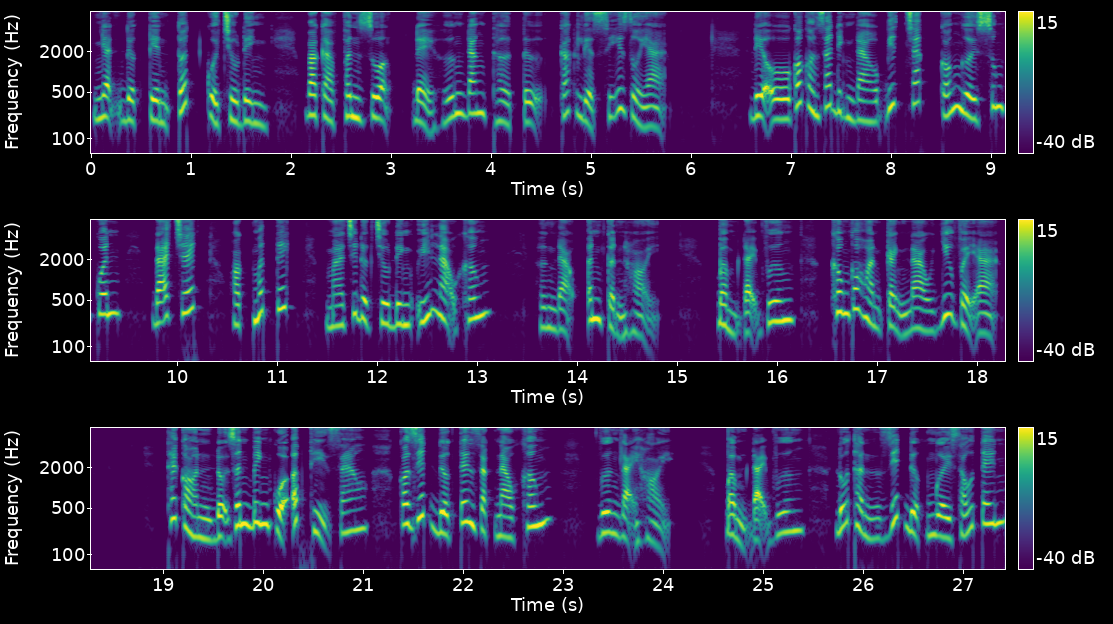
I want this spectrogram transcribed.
nhận được tiền tuất của triều đình và cả phần ruộng để hương đăng thờ tự các liệt sĩ rồi ạ. À. Liệu có còn gia đình nào biết chắc có người xung quân đã chết hoặc mất tích mà chưa được triều đình úy lạo không? Hưng đạo ân cần hỏi. Bẩm đại vương, không có hoàn cảnh nào như vậy ạ. À. Thế còn đội dân binh của ấp thì sao? Có giết được tên giặc nào không? Vương lại hỏi. Bẩm đại vương, lũ thần giết được 16 tên,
